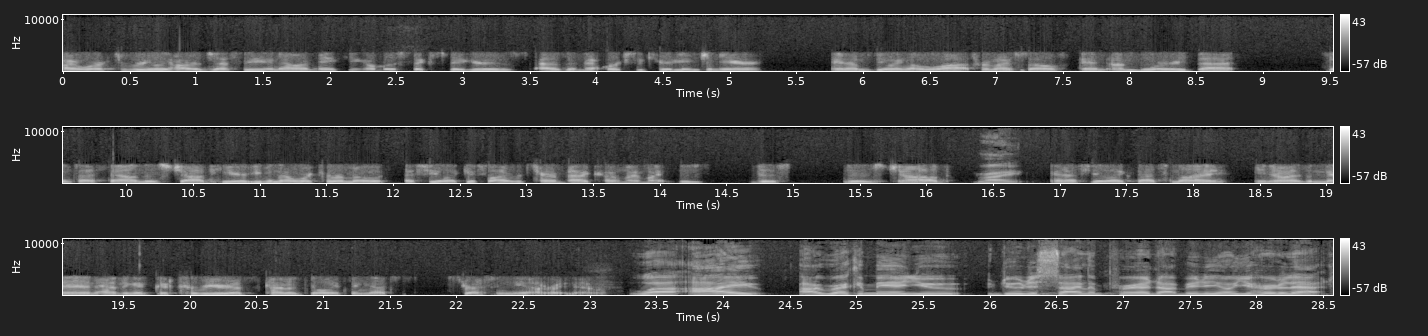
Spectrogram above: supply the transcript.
I worked really hard, Jesse, and now I'm making almost six figures as a network security engineer and I'm doing a lot for myself and I'm worried that since I found this job here, even though I'm working remote, I feel like if I return back home I might lose this this job Right. and I feel like that's my, you know, as a man having a good career, that's kind of the only thing that's stressing me out right now. Well, I I recommend you do the silent prayer dot video. You heard of that?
